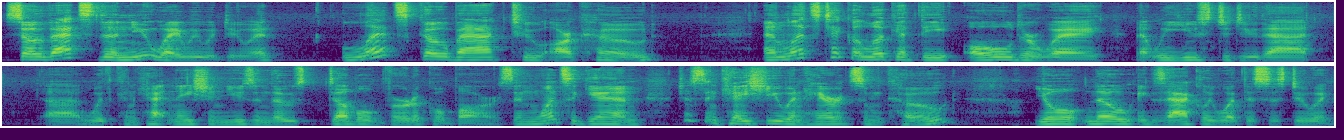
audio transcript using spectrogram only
So that's the new way we would do it. Let's go back to our code and let's take a look at the older way that we used to do that uh, with concatenation using those double vertical bars. And once again, just in case you inherit some code, you'll know exactly what this is doing.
